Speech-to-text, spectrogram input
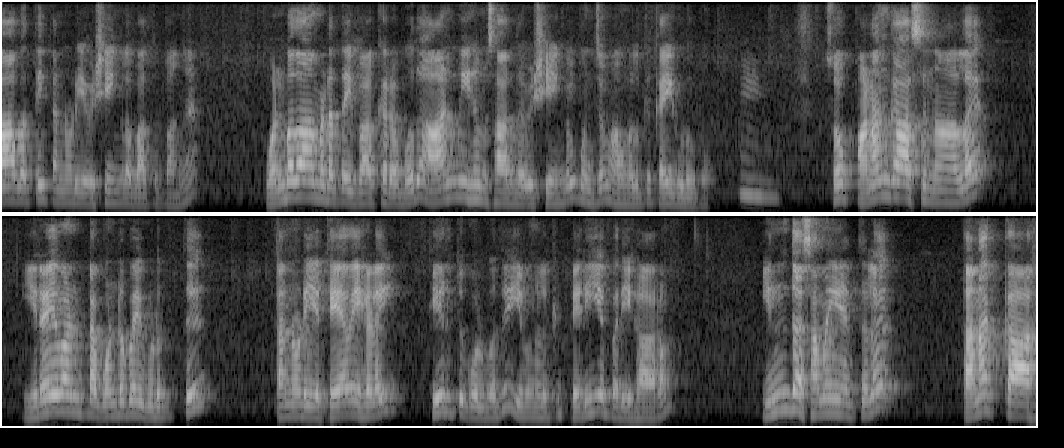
லாபத்தை தன்னுடைய விஷயங்களை பார்த்துப்பாங்க ஒன்பதாம் இடத்தை பார்க்குற போது ஆன்மீகம் சார்ந்த விஷயங்கள் கொஞ்சம் அவங்களுக்கு கை கொடுக்கும். ஸோ பணங்காசுனால இறைவன்கிட்ட கொண்டு போய் கொடுத்து தன்னுடைய தேவைகளை தீர்த்து கொள்வது இவங்களுக்கு பெரிய பரிகாரம் இந்த சமயத்தில் தனக்காக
